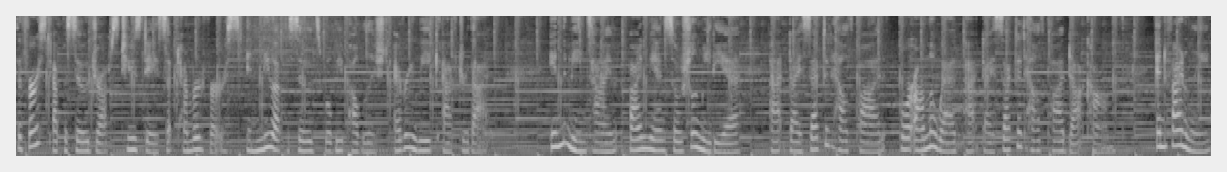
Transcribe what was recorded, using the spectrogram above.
The first episode drops Tuesday, September 1st, and new episodes will be published every week after that. In the meantime, find me on social media at Dissected Health Pod or on the web at dissectedhealthpod.com. And finally,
